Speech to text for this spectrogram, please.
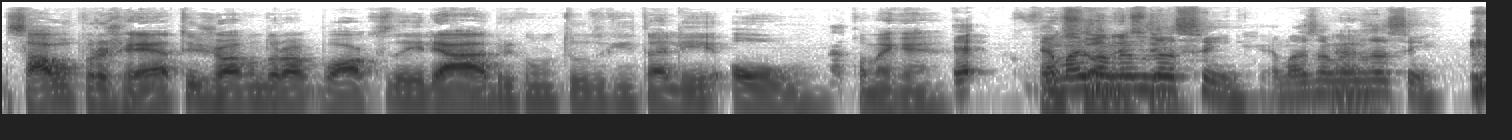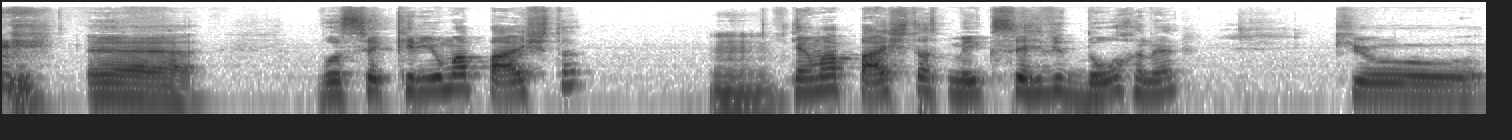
salva o projeto e joga no Dropbox, daí ele abre com tudo que tá ali, ou como é que é? É, é mais ou menos assim. É mais ou é. menos assim. É, você cria uma pasta, uhum. tem uma pasta meio que servidor, né? Que o,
